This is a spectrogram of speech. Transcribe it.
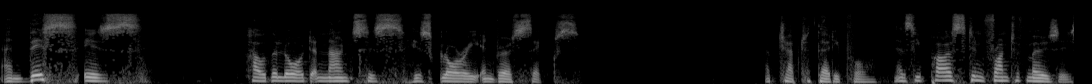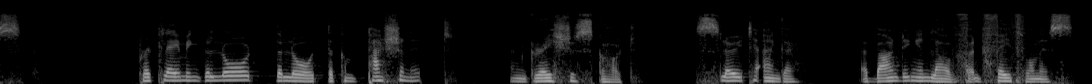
And this is how the Lord announces his glory in verse 6 of chapter 34. As he passed in front of Moses, proclaiming, The Lord, the Lord, the compassionate and gracious God, slow to anger, abounding in love and faithfulness,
